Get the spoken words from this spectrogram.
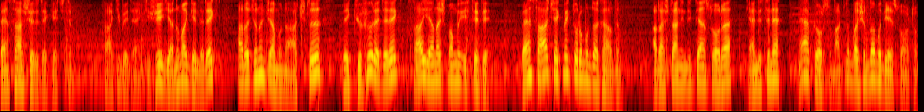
Ben sağ şeride geçtim. Takip eden kişi yanıma gelerek aracının camını açtı ve küfür ederek sağa yanaşmamı istedi. Ben sağa çekmek durumunda kaldım. Araçtan indikten sonra kendisine ne yapıyorsun aklın başında mı diye sordum.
